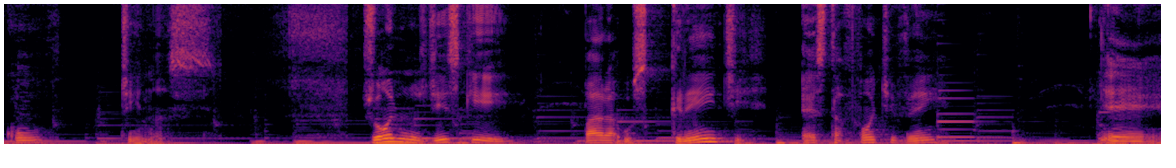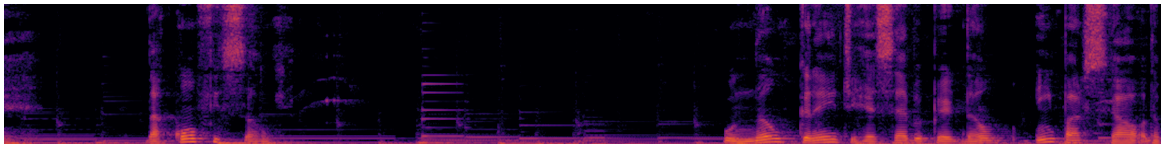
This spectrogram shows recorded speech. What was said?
contínuas. João nos diz que para os crentes esta fonte vem é, da confissão O não crente recebe o perdão imparcial da,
